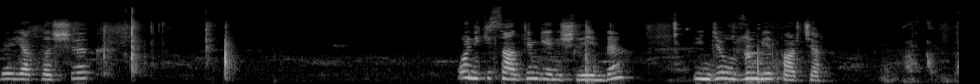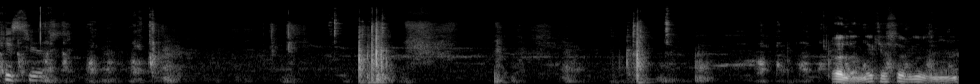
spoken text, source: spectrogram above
ve yaklaşık 12 santim genişliğinde ince uzun bir parça kesiyoruz. Elle de kesebilirdin onu.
